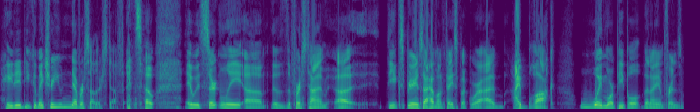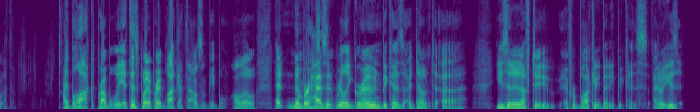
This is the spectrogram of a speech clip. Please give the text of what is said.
hated, you could make sure you never saw their stuff. And so it was certainly uh, the first time uh, the experience I have on Facebook where I I block way more people than I am friends with. I block probably at this point I probably block a thousand people. Although that number hasn't really grown because I don't uh, use it enough to ever block anybody because I don't use it.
